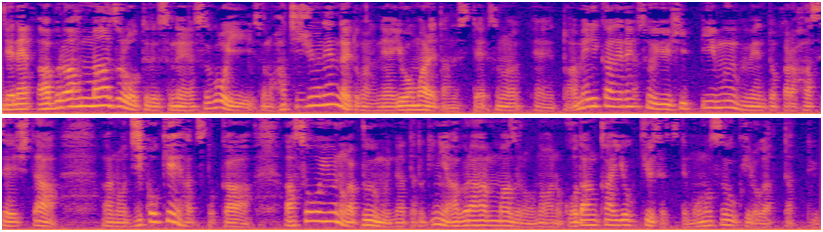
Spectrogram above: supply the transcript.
でね、アブラハム・マーズローってですね、すごい、その80年代とかにね、読まれたんですって。その、えっ、ー、と、アメリカでね、そういうヒッピームーブメントから派生した、あの、自己啓発とか、あそういうのがブームになった時に、アブラハム・マズローのあの、5段階欲求説ってものすごく広がったっていう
